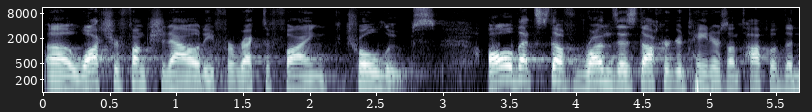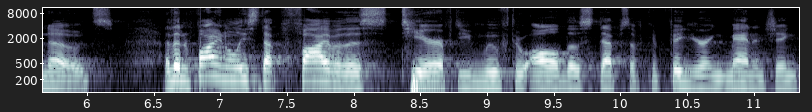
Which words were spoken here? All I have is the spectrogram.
uh, watcher functionality for rectifying control loops. All that stuff runs as Docker containers on top of the nodes. And then finally, step five of this tier, after you move through all of those steps of configuring, managing,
